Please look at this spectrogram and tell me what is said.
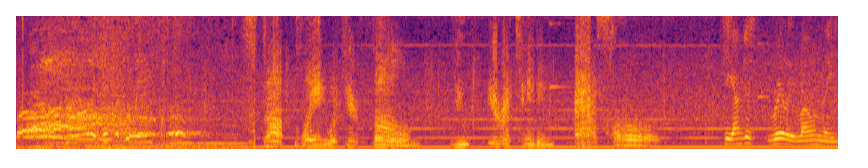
Oh, hello, is this the police? Stop playing with your phone, you irritating asshole. See, I'm just really lonely.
